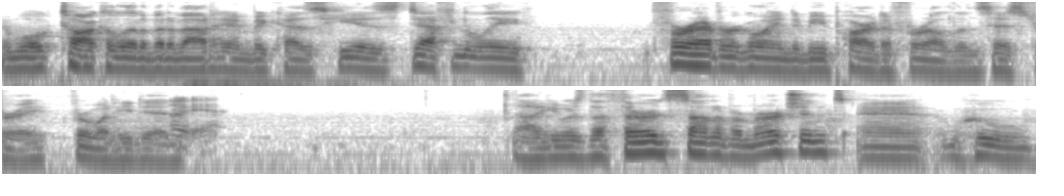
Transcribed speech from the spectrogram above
and we'll talk a little bit about him because he is definitely forever going to be part of Ferelden's history for what he did. Oh yeah. Uh, he was the third son of a merchant, and who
